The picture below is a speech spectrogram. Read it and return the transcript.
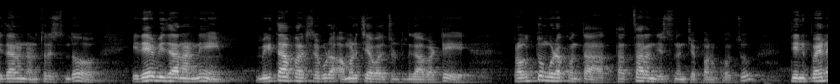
విధానాన్ని అనుసరిస్తుందో ఇదే విధానాన్ని మిగతా పరీక్షలు కూడా అమలు చేయవలసి ఉంటుంది కాబట్టి ప్రభుత్వం కూడా కొంత తత్సారం చేస్తుందని చెప్పి అనుకోవచ్చు. దీనిపైన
